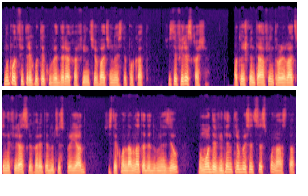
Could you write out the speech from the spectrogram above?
nu pot fi trecute cu vederea ca fiind ceva ce nu este păcat. Și este firesc așa. Atunci când te afli într-o relație nefirească care te duce spre iad și este condamnată de Dumnezeu, în mod evident trebuie să ți se spună asta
